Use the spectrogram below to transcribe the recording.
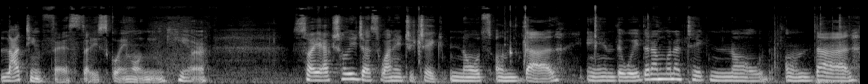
latin fest that is going on in here so I actually just wanted to take notes on that. And the way that I'm gonna take note on that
